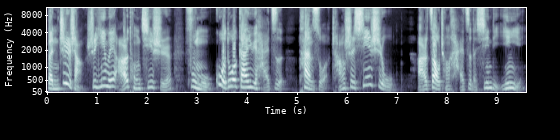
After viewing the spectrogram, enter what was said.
本质上是因为儿童期时父母过多干预孩子探索、尝试新事物，而造成孩子的心理阴影。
